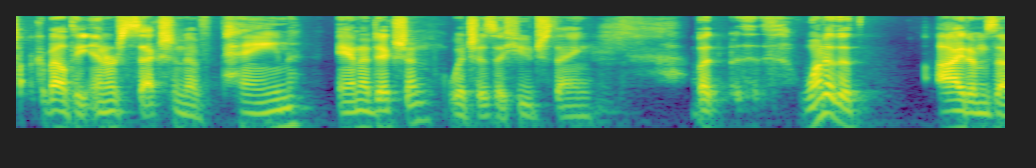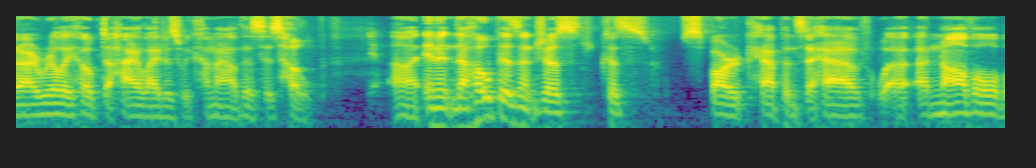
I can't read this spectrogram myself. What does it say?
talk about the intersection of pain and addiction, which is a huge thing. But one of the items that I really hope to highlight as we come out of this is hope. Uh, and the hope isn't just because Spark happens to have a novel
